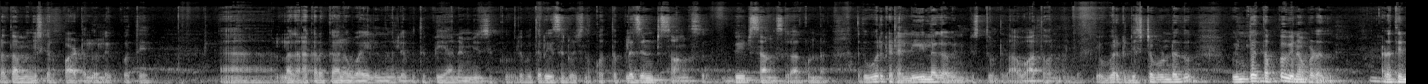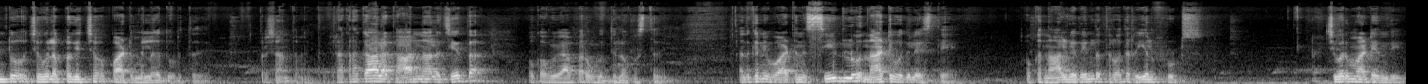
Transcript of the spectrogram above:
లతా మంగేష్కర్ పాటలు లేకపోతే రకరకాల వైలిన్ లేకపోతే పియానో మ్యూజిక్ లేకపోతే రీసెంట్ వచ్చిన కొత్త ప్లెజెంట్ సాంగ్స్ బీట్ సాంగ్స్ కాకుండా అది ఊరికి అట్లా లీలగా వినిపిస్తుంటుంది ఆ వాతావరణంలో ఎవరికి డిస్టర్బ్ ఉండదు వింటే తప్ప వినపడదు అక్కడ తింటూ చెవులు అప్పగిచ్చావు పాట మెల్లగా దూరుతుంది. ప్రశాంతమవుతుంది. రకరకాల కారణాల చేత ఒక వ్యాపారం వృద్ధిలోకి వస్తుంది. అందుకని వాటిని సీడ్లో నాటి వదిలేస్తే ఒక నాలుగైదేళ్ళ తర్వాత రియల్ ఫ్రూట్స్ చివరి మాట ఏంది?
